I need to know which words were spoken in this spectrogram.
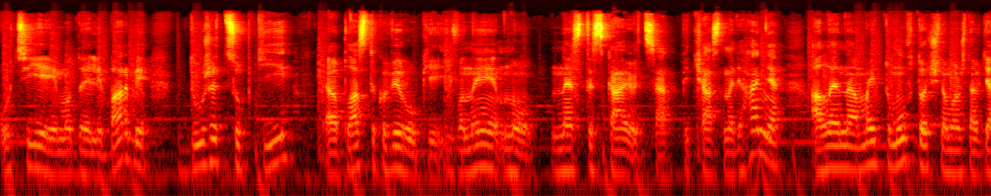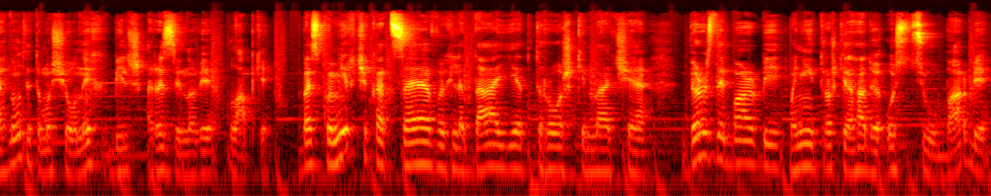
у цієї моделі Барбі дуже цупкі пластикові руки, і вони ну не стискаються під час надягання. Але на Made to Move точно можна вдягнути, тому що у них більш резинові лапки. Без комірчика це виглядає трошки, наче Birthday Barbie. Мені трошки нагадує ось цю Барбі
